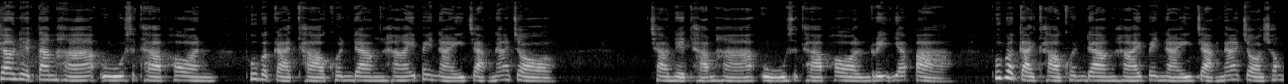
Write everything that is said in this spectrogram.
ชาวเน็ตตามหาอูสถาพร ผู้ประกาศข่าวคนดังหายไปไหนจากหน้าจอ ชาวเน็ตถามหาอูสถาพร ริยะป่า ผู้ประกาศข่าวคนดังหายไปไหนจากหน้าจอช่อง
